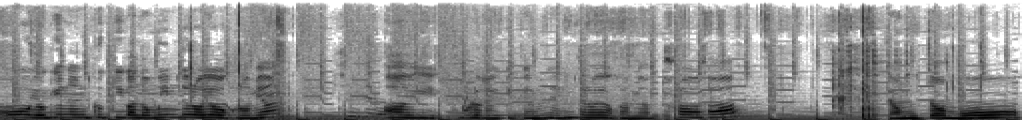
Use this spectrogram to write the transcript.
어 여기는 긋기가 너무 힘들어요. 그러면 아 여기 물러져 있기 때문에 힘들어요. 그러면 풀어서 0.5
